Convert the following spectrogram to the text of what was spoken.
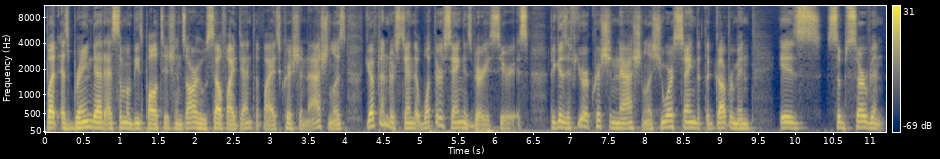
But as brain dead as some of these politicians are who self identify as Christian nationalists, you have to understand that what they're saying is very serious. Because if you're a Christian nationalist, you are saying that the government is subservient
